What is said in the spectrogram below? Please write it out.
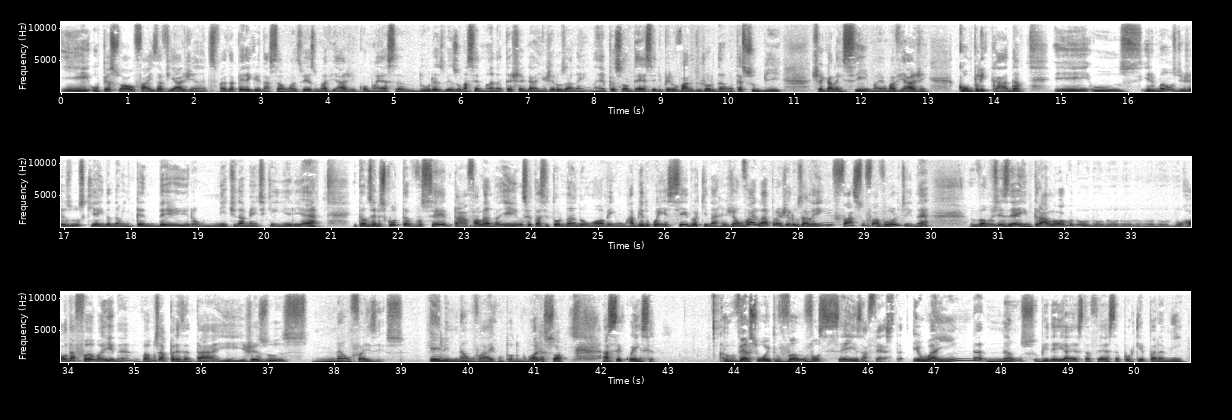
e o pessoal faz a viagem antes, faz a peregrinação, às vezes uma viagem como essa dura às vezes uma semana até chegar em Jerusalém, né? O pessoal desce ali pelo Vale do Jordão até subir, chegar lá em cima, é uma viagem complicada e os irmãos de Jesus que ainda não entenderam nitidamente quem ele é, então dizendo, escuta, você está falando aí, você está se tornando um homem, um rabino conhecido aqui na região, vai lá para Jerusalém e faça o favor de, né, vamos dizer, entrar logo no, no, no, no, no hall da fama aí, né? Vamos apresentar e Jesus não faz isso. Ele não vai com todo mundo. Olha só a sequência Verso 8: Vão vocês à festa. Eu ainda não subirei a esta festa, porque para mim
